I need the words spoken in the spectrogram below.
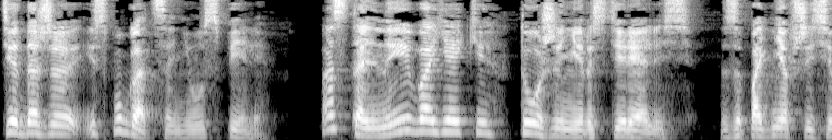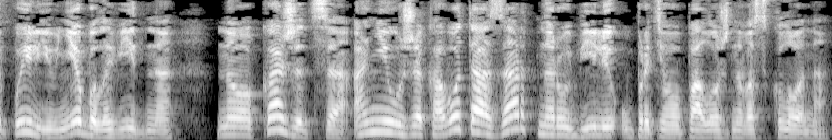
Те даже испугаться не успели. Остальные вояки тоже не растерялись. За поднявшейся пылью не было видно, но, кажется, они уже кого-то азартно рубили у противоположного склона.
